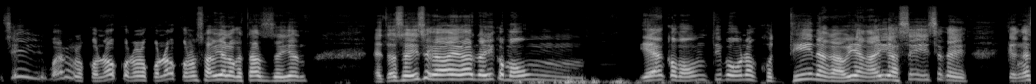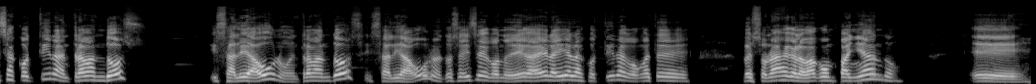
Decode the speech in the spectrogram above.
Sí, bueno, los conozco, no los conozco, no sabía lo que estaba sucediendo. Entonces dice que va llegando ahí como un, llegan como un tipo, unas cortinas que habían ahí así, dice que, en esas cortinas entraban dos y salía uno, entraban dos y salía uno. Entonces dice que cuando llega él ahí a las cortinas con este personaje que lo va acompañando, eh,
